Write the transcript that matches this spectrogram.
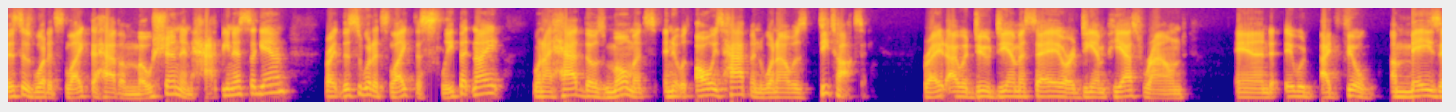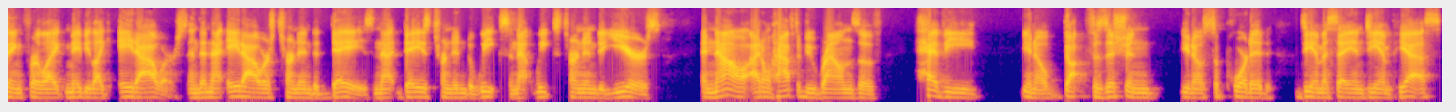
This is what it's like to have emotion and happiness again, right? This is what it's like to sleep at night. When I had those moments, and it was always happened when I was detoxing, right? I would do DMSA or DMPS round, and it would I'd feel amazing for like maybe like eight hours, and then that eight hours turned into days, and that days turned into weeks, and that weeks turned into years. And now I don't have to do rounds of heavy you know, physician, you know, supported DMSA and DMPS,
